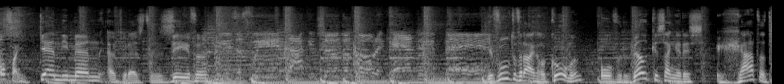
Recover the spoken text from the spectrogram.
Of van Candyman uit 2007. Je voelt de vraag al komen. Over welke zangeres gaat het?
